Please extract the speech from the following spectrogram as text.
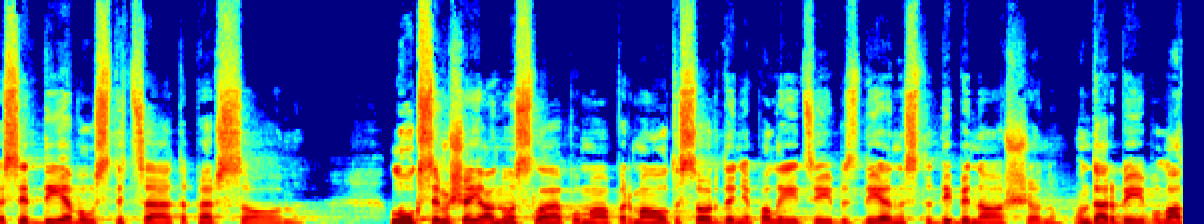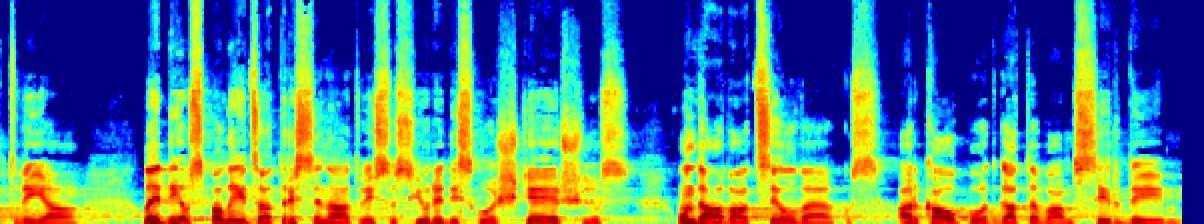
kas ir Dieva uzticēta persona. Lūksim šajā noslēpumā par Maltas ordeņa palīdzības dienesta dibināšanu un darbību Latvijā, lai Dievs palīdz atrisināt visus juridiskos šķēršļus un dāvāt cilvēkus ar kalpot gatavām sirdīm,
